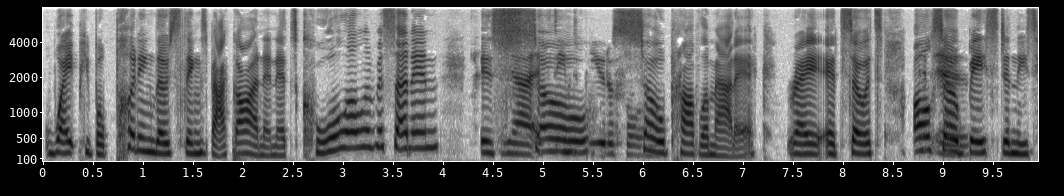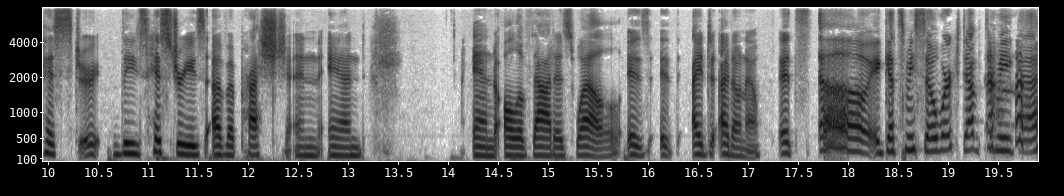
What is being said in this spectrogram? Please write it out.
white people putting those things back on and it's cool all of a sudden is yeah, so beautiful. so problematic, right? It's so it's also it based in these history these histories of oppression and and all of that as well is it I, I don't know it's oh it gets me so worked up Tamika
